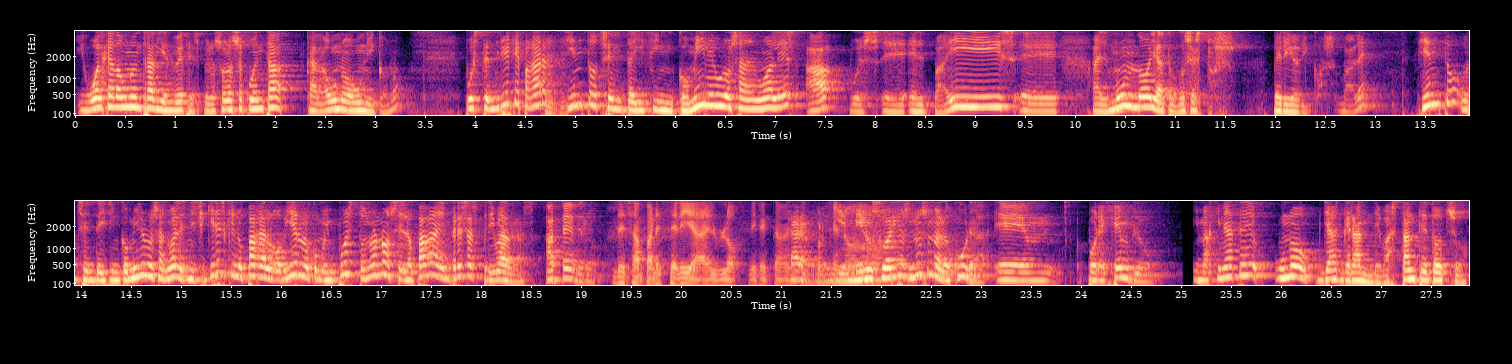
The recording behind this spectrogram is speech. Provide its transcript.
Igual cada uno entra 10 veces, pero solo se cuenta cada uno único, ¿no? Pues tendría que pagar 185.000 euros anuales a, pues, eh, El País, eh, a El Mundo y a todos estos periódicos, ¿vale? 185.000 euros anuales. Ni siquiera es que lo paga el gobierno como impuesto, no, no, se lo paga a empresas privadas, a Cedro. Desaparecería el blog directamente. Claro, porque 10.000 no- usuarios no es una locura. Eh, por ejemplo, imagínate uno ya grande, bastante tocho.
